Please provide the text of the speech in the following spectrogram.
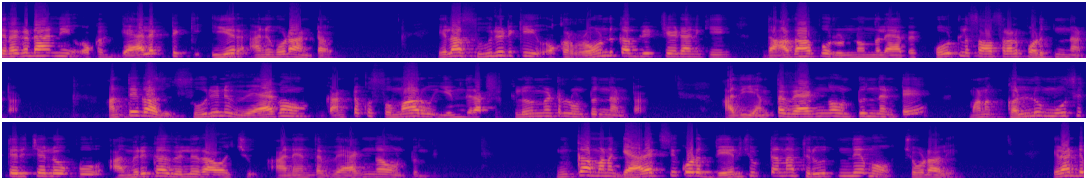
తిరగడాన్ని ఒక గ్యాలక్టిక్ ఇయర్ అని కూడా అంటారు. ఇలా సూర్యుడికి ఒక రౌండ్ కంప్లీట్ చేయడానికి దాదాపు రెండు వందల యాభై కోట్ల సంవత్సరాలు పడుతుందంట. అంతేకాదు సూర్యుని వేగం గంటకు సుమారు ఎనిమిది లక్షల కిలోమీటర్లు ఉంటుందంట. అది ఎంత వేగంగా ఉంటుందంటే మనం కళ్ళు మూసి తెరిచేలోపు అమెరికా వెళ్ళి రావచ్చు అనేంత వేగంగా ఉంటుంది. ఇంకా మన గ్యాలక్సీ కూడా దేని చుట్టన్నా తిరుగుతుందేమో చూడాలి. ఇలాంటి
